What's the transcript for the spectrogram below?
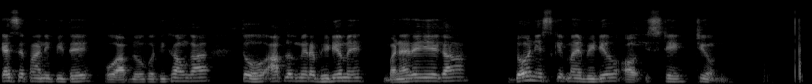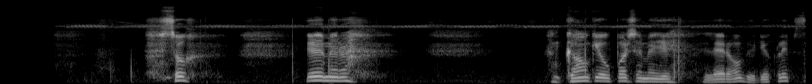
कैसे पानी पीते, वो आप लोगों को दिखाऊँगा। तो आप लोग मेरा वीडियो में बना रहिएगा। डोंट स्किप माई वीडियो और स्टे ट्यून सो ये मेरा गाँव के ऊपर से मैं ये ले रहा हूँ वीडियो क्लिप्स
